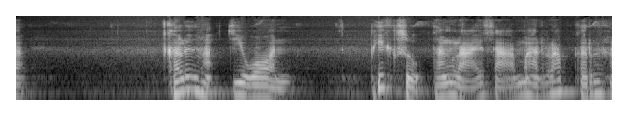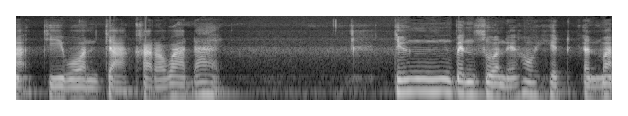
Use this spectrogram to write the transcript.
ว่าคฤหจีวร ภิกษุทั้งหลายสามารถรับคฤหจีวรจากคารวะได้ จึงเป็นส่วนในเฮาเฮ็ดกันมา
